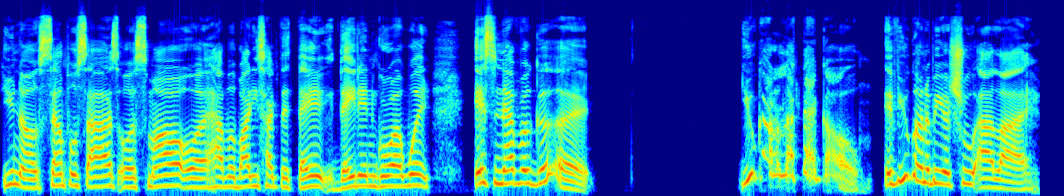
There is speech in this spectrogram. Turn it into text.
you know, sample size or small or have a body type that they they didn't grow up with, it's never good. You gotta let that go. If you're gonna be a true ally,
